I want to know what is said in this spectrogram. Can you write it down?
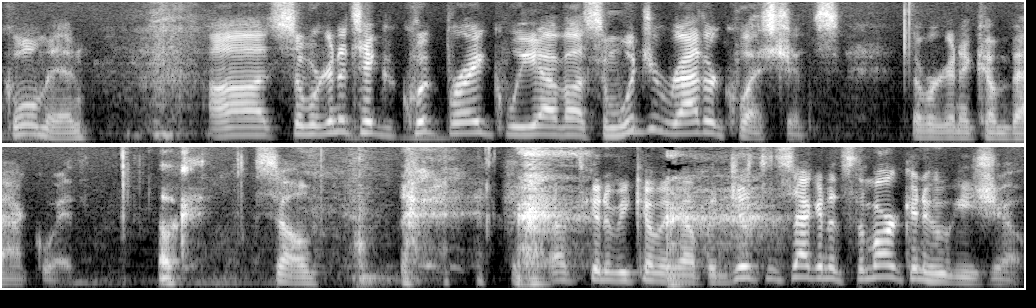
Cool, man. Uh, so we're gonna take a quick break. We have uh, some would you rather questions that we're gonna come back with. Okay. So that's gonna be coming up in just a second. It's the Mark and Hoogie Show.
